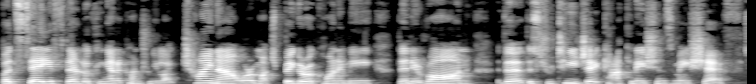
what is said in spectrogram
But say if they're looking at a country like China or a much bigger economy than Iran, the, the strategic calculations may shift.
